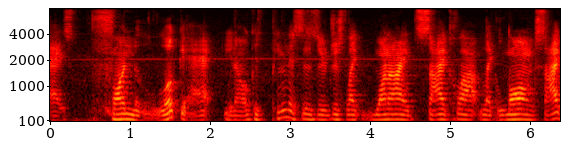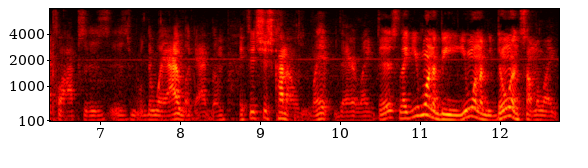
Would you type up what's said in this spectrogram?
as fun to look at, you know, because penises are just like one-eyed cyclops, like long cyclops is, is the way I look at them. If it's just kind of limp there like this, like you want to be, you want to be doing something like,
